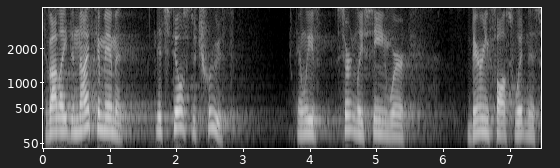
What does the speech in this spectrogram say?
To violate the ninth commandment, it steals the truth. And we've certainly seen where bearing false witness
